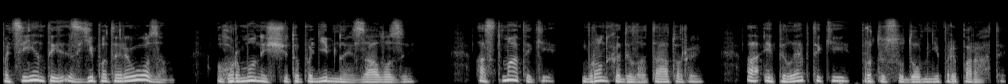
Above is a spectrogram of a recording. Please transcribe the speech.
пацієнти з гіпотереозом гормони щитоподібної залози, астматики бронходилататори, а епілептики протисудомні препарати.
